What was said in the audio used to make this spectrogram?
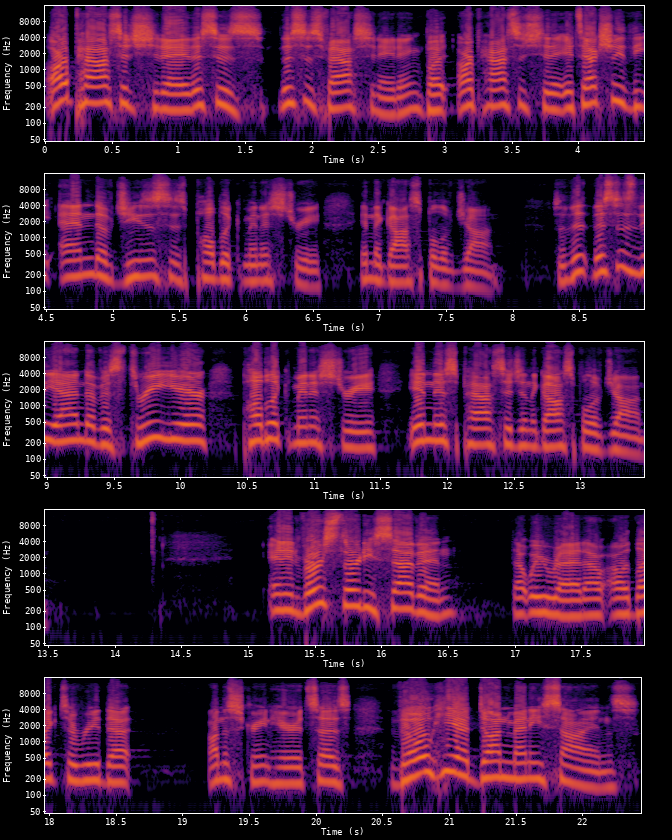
Our passage today, this is this is fascinating, but our passage today, it's actually the end of Jesus' public ministry in the Gospel of John. So th- this is the end of his three-year public ministry in this passage in the Gospel of John. And in verse 37 that we read, I, I would like to read that on the screen here. It says, Though he had done many signs,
